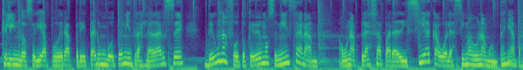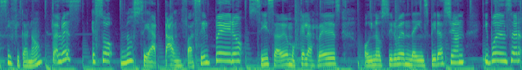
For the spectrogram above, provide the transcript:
Qué lindo sería poder apretar un botón y trasladarse de una foto que vemos en Instagram a una playa paradisíaca o a la cima de una montaña pacífica, ¿no? Tal vez eso no sea tan fácil, pero sí sabemos que las redes hoy nos sirven de inspiración y pueden ser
